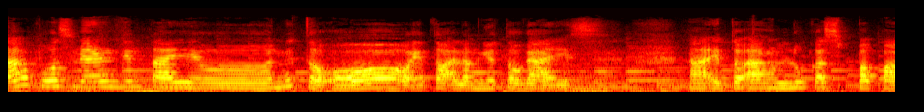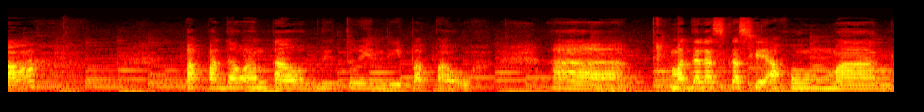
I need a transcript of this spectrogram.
Tapos, meron din tayo nito. Oh, ito, alam nyo to guys. Uh, ito ang Lucas Papa. Papa daw ang tawag dito, hindi papaw. Uh, madalas kasi akong mag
